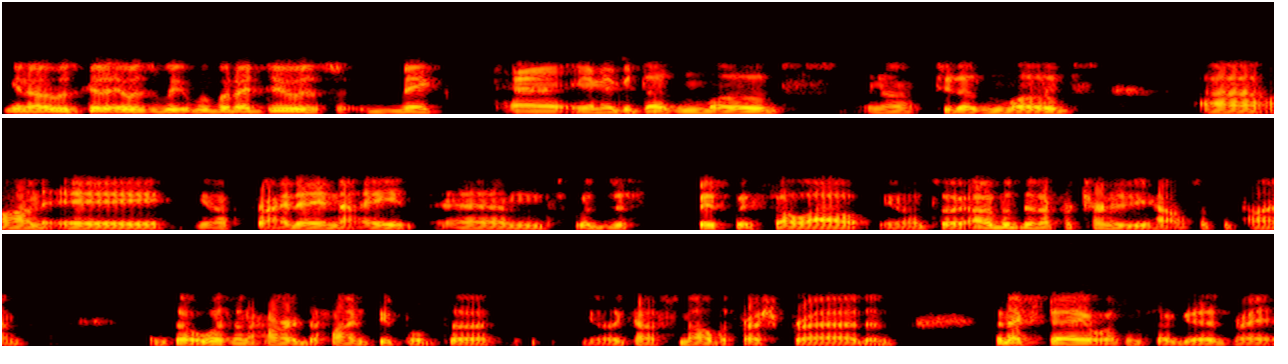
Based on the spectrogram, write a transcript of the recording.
you know, it was good. It was what I do is make ten, you know, maybe a dozen loaves. You know, two dozen loaves uh, on a you know Friday night, and would just basically sell out. You know, to I lived in a fraternity house at the time, and so it wasn't hard to find people to you know they kind of smell the fresh bread. And the next day it wasn't so good, right?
